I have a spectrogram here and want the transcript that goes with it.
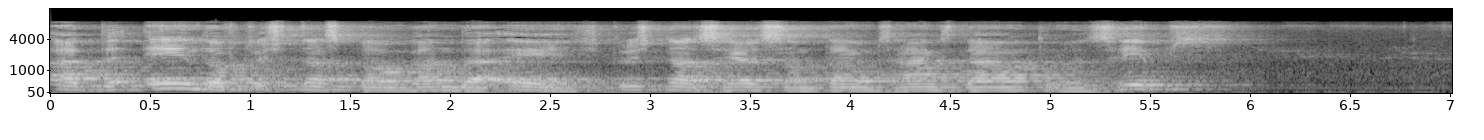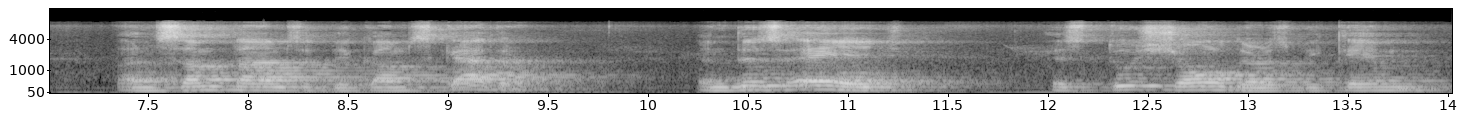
At the end of Krishna's Pauganda age, Krishna's hair sometimes hangs down to his hips and sometimes it becomes scattered. In this age, his two shoulders became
